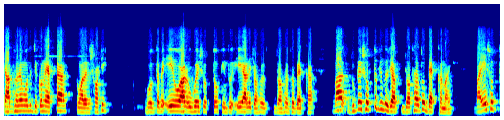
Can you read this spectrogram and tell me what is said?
চার ধরনের মধ্যে যে কোনো একটা তোমাদের সঠিক বলতে হবে এ ও আর উভয় সত্য, কিন্তু এ আর এ যথাযথ ব্যাখ্যা। বা দুটোই সত্য, কিন্তু যথাযথ ব্যাখ্যা নয়। বা এ সত্য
